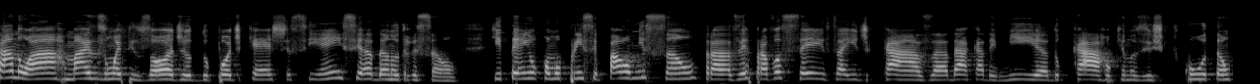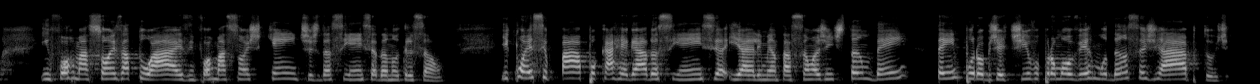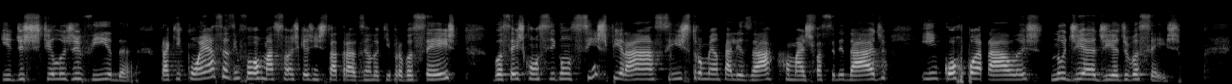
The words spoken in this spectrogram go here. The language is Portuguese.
Está no ar mais um episódio do podcast Ciência da Nutrição, que tenho como principal missão trazer para vocês aí de casa, da academia, do carro que nos escutam, informações atuais, informações quentes da ciência da nutrição. E com esse papo carregado à ciência e à alimentação, a gente também tem por objetivo promover mudanças de hábitos e de estilos de vida, para que com essas informações que a gente está trazendo aqui para vocês, vocês consigam se inspirar, se instrumentalizar com mais facilidade e incorporá-las no dia a dia de vocês.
